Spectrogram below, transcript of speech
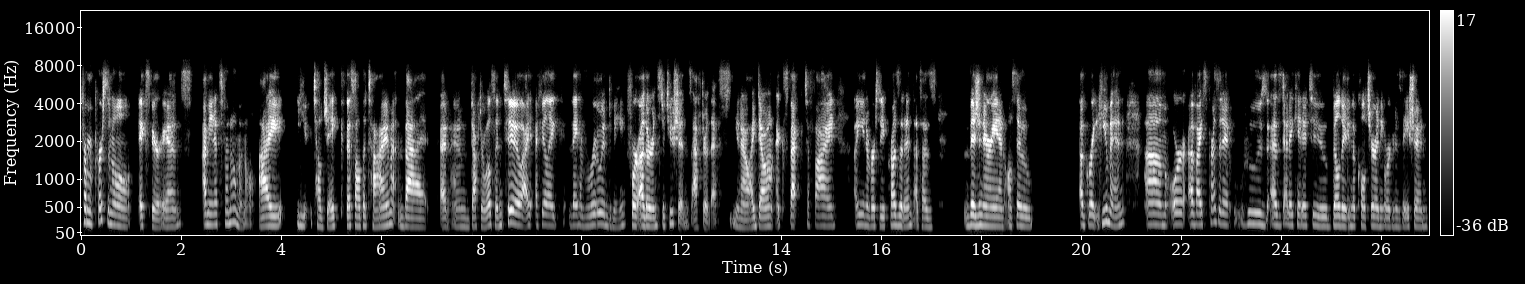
from a personal experience, I mean, it's phenomenal. I tell Jake this all the time that, and, and Dr. Wilson too, I, I feel like they have ruined me for other institutions after this. You know, I don't expect to find a university president that's as visionary and also a great human um, or a vice president who's as dedicated to building the culture and the organization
